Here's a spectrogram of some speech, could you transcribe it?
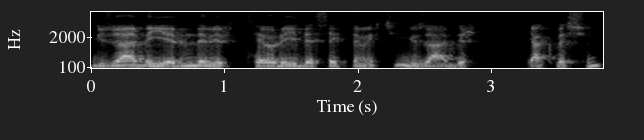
güzel ve yerinde bir teoriyi desteklemek için güzel bir yaklaşım.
